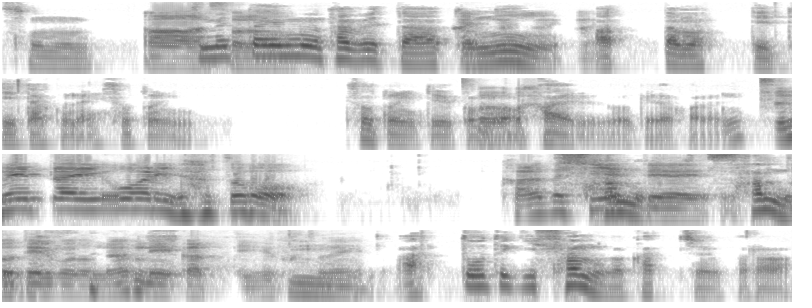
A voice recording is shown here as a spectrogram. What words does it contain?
その、冷たいもの、の食べた後に温まって出たくない、外に。外にというか、まあ帰るわけだからね。冷たい終わりだと、体冷えて、寒い。外出ることになんねえかっていうことうん。ね。圧倒的寒が勝っちゃうから、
